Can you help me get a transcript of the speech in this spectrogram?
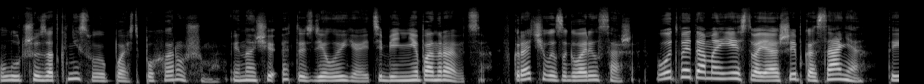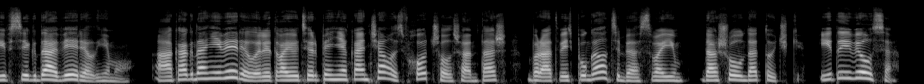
«Лучше заткни свою пасть по-хорошему, иначе это сделаю я, и тебе не понравится», — вкратчиво заговорил Саша. «Вот в этом и есть твоя ошибка, Саня. Ты всегда верил ему. А когда не верил или твое терпение кончалось, в ход шел шантаж. Брат ведь пугал тебя своим, дошел до точки. И ты велся.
